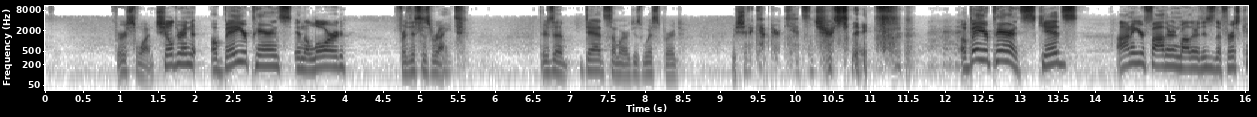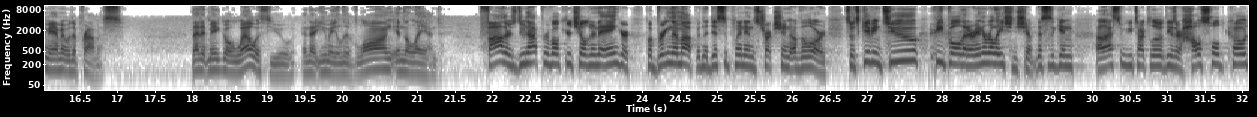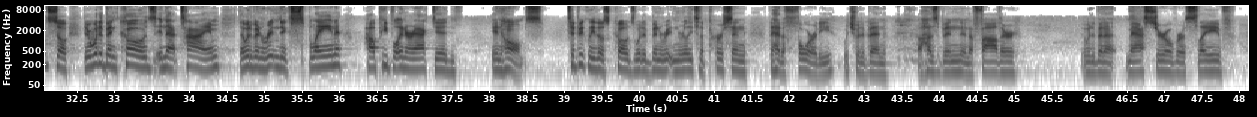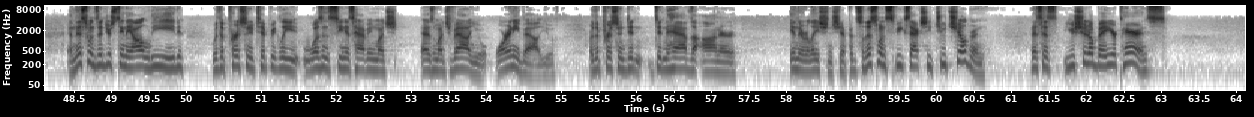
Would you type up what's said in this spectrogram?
verse 1. Children, obey your parents in the Lord, for this is right. There's a dad somewhere who just whispered, We should have kept our kids in church today. obey your parents, kids. Honor your father and mother. This is the first commandment with a promise that it may go well with you and that you may live long in the land Fathers, do not provoke your children to anger, but bring them up in the discipline and instruction of the Lord. So it's giving two people that are in a relationship. This is again, uh, last week we talked a little bit, these are household codes. So there would have been codes in that time that would have been written to explain how people interacted in homes. Typically, those codes would have been written really to the person that had authority, which would have been a husband and a father. It would have been a master over a slave. And this one's interesting. They all lead with a person who typically wasn't seen as having much as much value or any value, or the person who didn't didn't have the honor in the relationship. And so this one speaks actually to children. And it says, You should obey your parents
